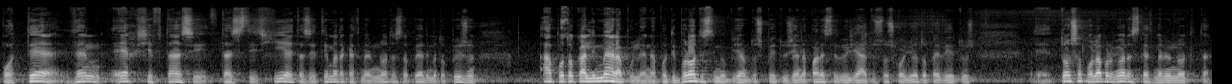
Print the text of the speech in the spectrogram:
ποτέ δεν έχει φτάσει τα στοιχεία, τα ζητήματα καθημερινότητας τα οποία αντιμετωπίζουν από το καλημέρα που λένε, από την πρώτη στιγμή που βγαίνουν από το σπίτι τους για να πάνε στη δουλειά τους, στο σχολείο, το παιδί τους. Ε, τόσα πολλά προβλήματα στην καθημερινότητα.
